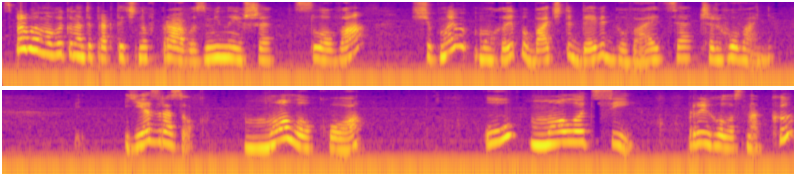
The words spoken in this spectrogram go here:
Спробуємо виконати практичну вправу, змінивши слова, щоб ми могли побачити, де відбувається чергування. Є зразок. Молоко у молоці. Приголосна К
